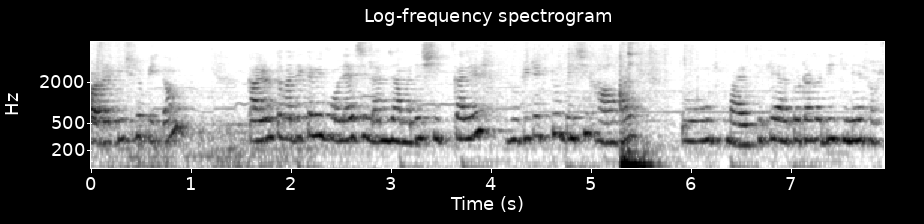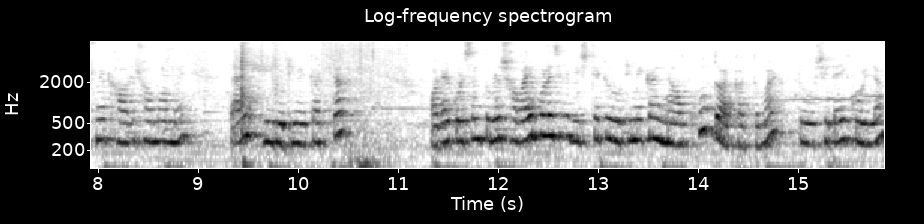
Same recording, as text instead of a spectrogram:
অর্ডার দিয়েছিল প্রীতম। কারণ তোমাদেরকে আমি বলেছিলাম যে আমাদের শীতকালে রুটিটা একটু বেশি খাওয়া হয়। তো বাইরে থেকে এত টাকা দিয়ে কিনে সবসময় খাওয়াটা সম্ভব নয়। তাই এই রুটি মেকারটা অর্ডার করেছিলাম। তোমরা সবাই বলেছিলে বৃষ্টি একটা রুটি মেকার নাও, খুব দরকার তোমার। তো সেটাই করলাম।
